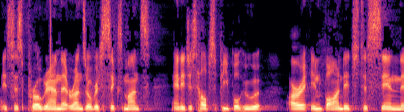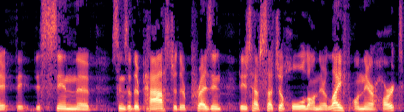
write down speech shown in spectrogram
it's this program that runs over six months, and it just helps people who are in bondage to sin, the, the, the sin, the sins of their past or their present. They just have such a hold on their life, on their heart.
